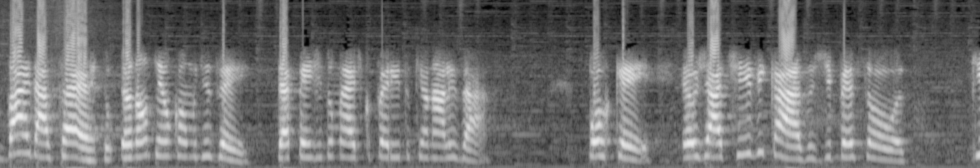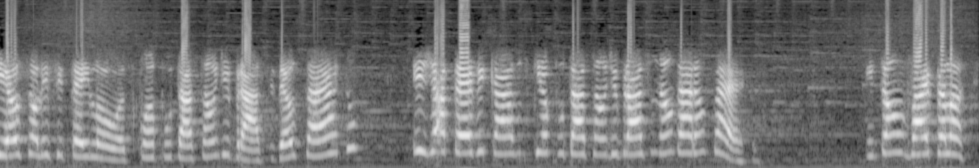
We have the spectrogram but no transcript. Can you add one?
Vai dar certo? Eu não tenho como dizer. Depende do médico perito que analisar. Porque eu já tive casos de pessoas que eu solicitei LOAS com amputação de braço e deu certo, e já teve casos que amputação de braço não deram certo. Então vai pela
